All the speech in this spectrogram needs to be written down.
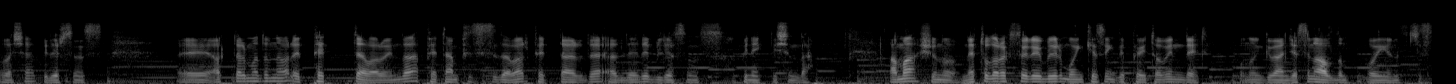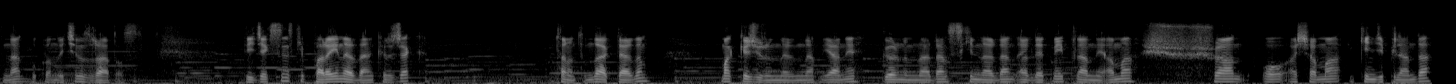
ulaşabilirsiniz. Ee, aktarmadığım ne var? E, pet de var oyunda. Pet NPC'si de var. Petler de elde edebiliyorsunuz binek dışında. Ama şunu net olarak söyleyebilirim. Oyun kesinlikle pay to win değil. Bunun güvencesini aldım oyun yöneticisinden. Bu konuda içiniz rahat olsun. Diyeceksiniz ki parayı nereden kıracak? Tanıtımda aktardım. Makyaj ürünlerinden yani görünümlerden, skinlerden elde etmeyi planlıyor. Ama şu an o aşama ikinci planda.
